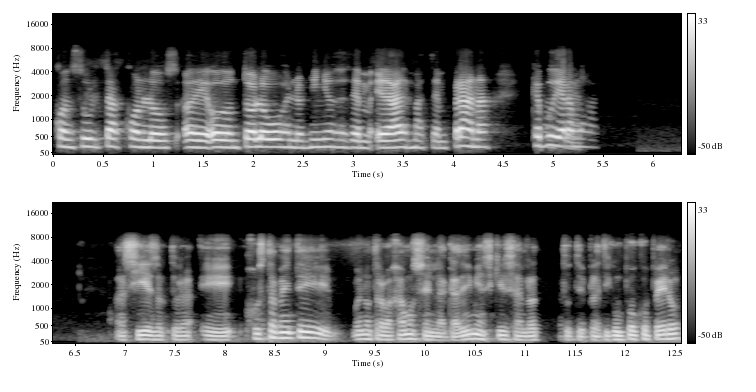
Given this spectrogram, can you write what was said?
consultas con los eh, odontólogos en los niños desde edades más tempranas. ¿Qué pudiéramos hacer? Así es, doctora. Eh, justamente, bueno, trabajamos en la academia, si quieres al rato te platico un poco, pero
